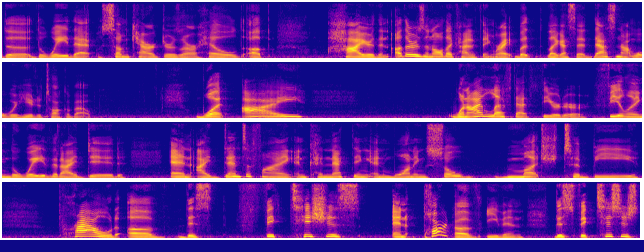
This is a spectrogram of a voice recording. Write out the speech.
the the way that some characters are held up higher than others and all that kind of thing, right? But like I said, that's not what we're here to talk about. What I when I left that theater feeling the way that I did and identifying and connecting and wanting so much to be proud of this fictitious and part of even this fictitious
